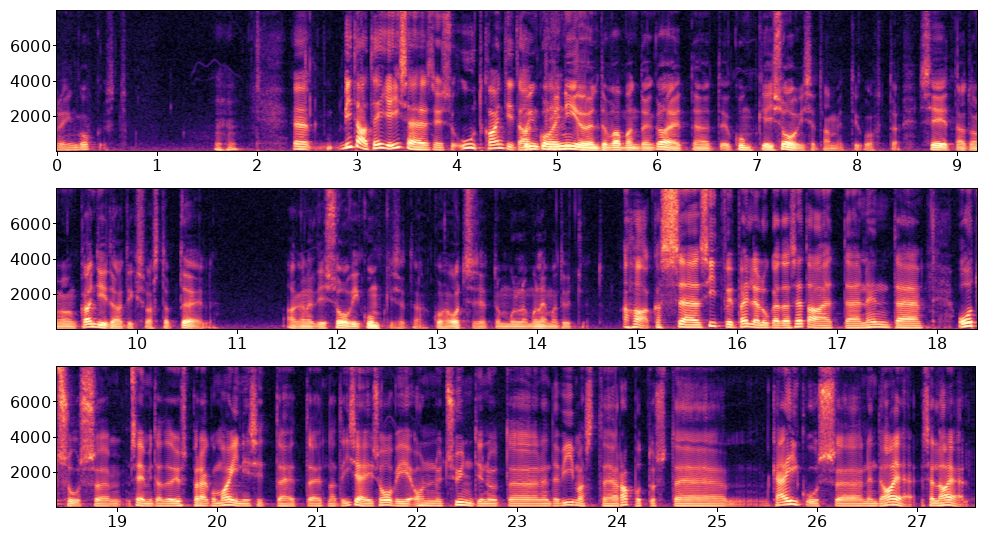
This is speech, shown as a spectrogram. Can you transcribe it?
Rein Kokast mm. -hmm mida teie ise siis uut kandidaati. võin kohe nii öelda, vabandan ka, et nad kumbki ei soovi seda ametikohta, see, et nad on olnud kandidaadiks, vastab tõele aga nad ei soovi kumbki seda, kohe otseselt on mulle mõlemad ütlenud ahaa, kas äh, siit võib välja lugeda seda, et äh, nende otsus, äh, see, mida te just praegu mainisite, et, et nad ise ei soovi, on nüüd sündinud nende viimaste raputuste käigus nende aje, selle ajal?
